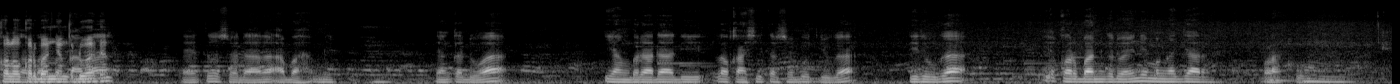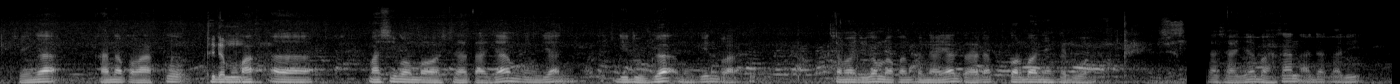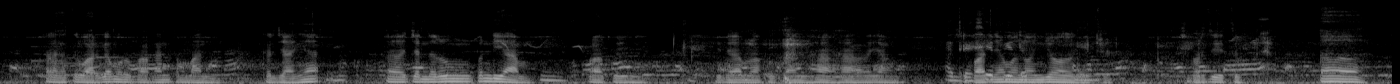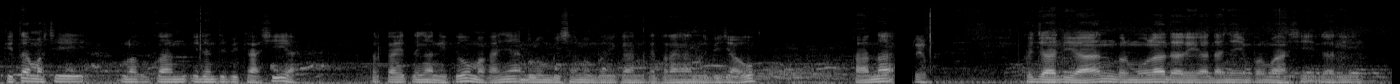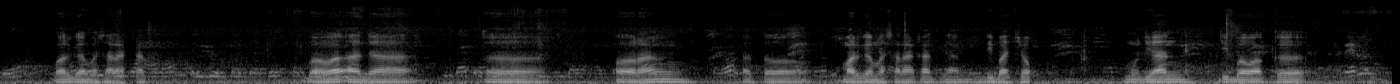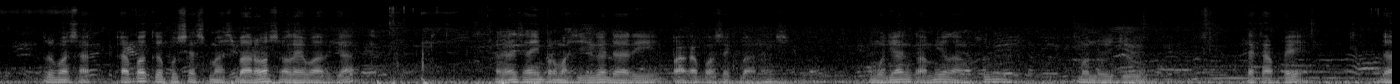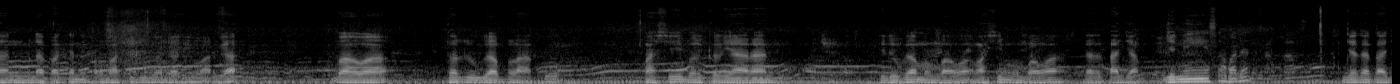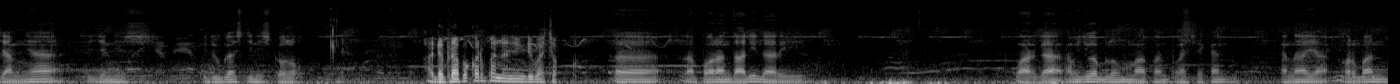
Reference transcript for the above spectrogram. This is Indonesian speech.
Kalau korban yang kedua pertama, dan yaitu saudara Abah Mi. Yang kedua yang berada di lokasi tersebut juga diduga ya, korban kedua ini mengejar pelaku. Sehingga karena pelaku tidak mau. ma- eh, masih membawa senjata tajam kemudian diduga mungkin pelaku sama juga melakukan penganiayaan terhadap korban yang kedua. Bisa saja bahkan ada tadi salah satu warga merupakan teman kerjanya eh, cenderung pendiam pelaku ini. Tidak melakukan hal-hal yang sifatnya menonjol gitu. Seperti itu. Eh, kita masih melakukan identifikasi ya terkait dengan itu makanya belum bisa memberikan keterangan lebih jauh karena Ya. kejadian bermula dari adanya informasi dari warga masyarakat bahwa ada eh, orang atau warga masyarakat yang dibacok kemudian dibawa ke rumah sakit apa ke puskesmas Baros oleh warga. Karena saya informasi juga dari Pak Kapolsek Baros. Kemudian kami langsung menuju TKP dan mendapatkan informasi juga dari warga bahwa terduga pelaku masih berkeliaran diduga membawa masih membawa senjata tajam. Jenis apa dan? senjata tajamnya sejenis diduga sejenis golok. Ada berapa korban dan yang dibacok? Eh, laporan tadi dari warga kami juga belum melakukan pengecekan karena ya korban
